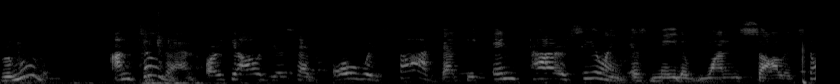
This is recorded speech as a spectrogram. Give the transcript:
remove it. Until then, archaeologists had always thought that the entire ceiling is made of one solid stone.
